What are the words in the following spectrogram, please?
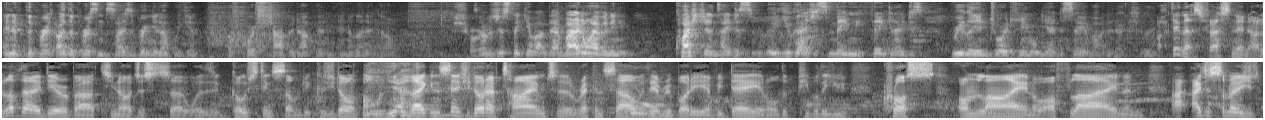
And if the per- other person decides to bring it up, we can of course chop it up and, and let it go. Sure. So I was just thinking about that, but I don't have any questions. I just you guys just made me think, and I just really enjoyed hearing what you had to say about it. Actually. I think that's fascinating. I love that idea about you know just uh, what is it, ghosting somebody because you don't Oh, yeah. like in a sense you don't have time to reconcile with everybody every day and all the people that you cross online or offline and I, I just sometimes you-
